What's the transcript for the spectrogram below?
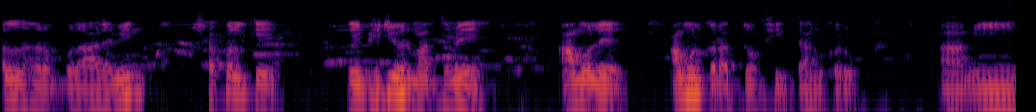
আল্লাহ রব্বুল আলমিন। সকলকে এই ভিডিওর মাধ্যমে আমলে আমল করার তৌফিক দান করুক। আমিন।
